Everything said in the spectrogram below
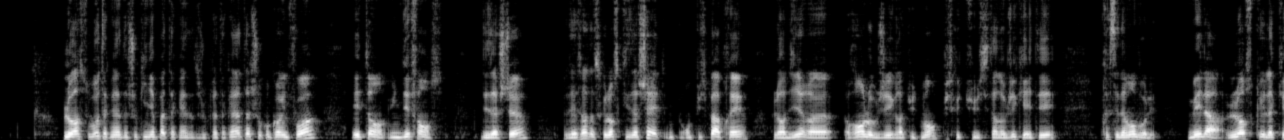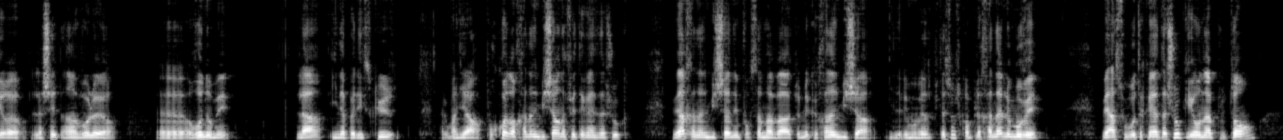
lo asubo takanat ashuk, il n'y a pas takanat ashuk. La takanat ashuk, encore une fois, étant une défense des acheteurs, de sorte à ce que lorsqu'ils achètent, on ne puisse pas après leur dire euh, rends l'objet gratuitement, puisque c'est un objet qui a été précédemment volé. Mais là, lorsque l'acquéreur l'achète à un voleur euh, renommé, là, il n'a pas d'excuse. m'a dit alors pourquoi dans Hanan Bisha on a fait Takanet Ashuk Hanan Bisha n'est pour Samava, tu vois que Hanan Bisha, il avait mauvaise réputation, parce qu'on appelait Hanan le mauvais. Vers Subo Takanet et on a plus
